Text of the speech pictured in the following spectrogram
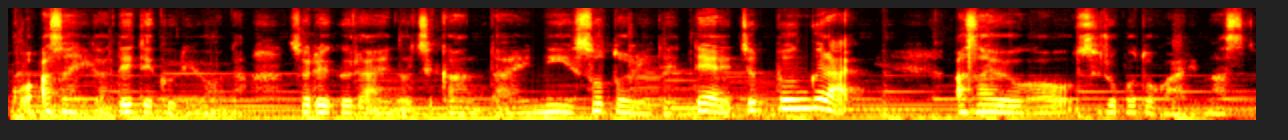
こう朝日が出てくるようなそれぐらいの時間帯に外に出て10分ぐらい朝ヨガをすることがあります。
